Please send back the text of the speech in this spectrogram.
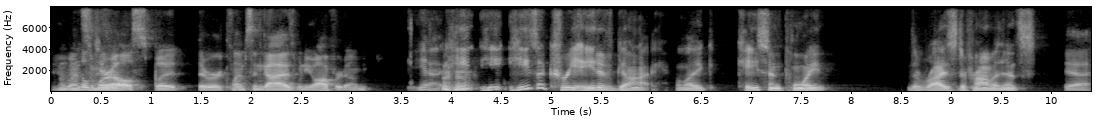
who went somewhere do- else, but there were Clemson guys when you offered them? Yeah, Mhm. he he he's a creative guy. Like case in point, the rise to prominence Yeah.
